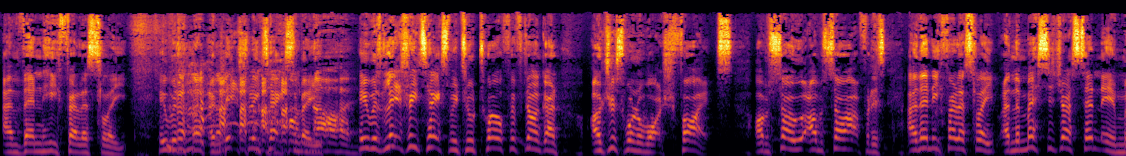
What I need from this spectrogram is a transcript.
And then he fell asleep. He was li- literally texting me. no. He was literally texting me till twelve fifty nine, going, "I just want to watch fights. I'm so I'm so up for this." And then he fell asleep. And the message I sent him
